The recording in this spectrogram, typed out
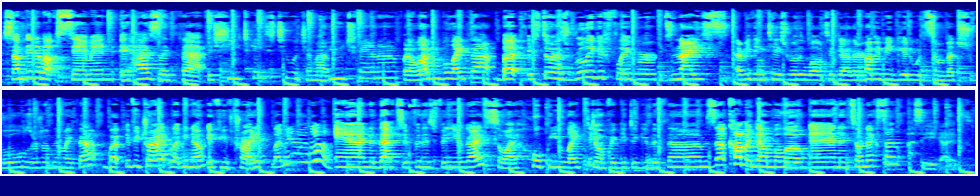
Something about salmon, it has like that fishy taste to which I'm not a huge fan of, but a lot of people like that. But it still has really good flavor. It's nice. Everything tastes really well together. Probably be good with some vegetables or something like that. But if you try it, let me know. If you've tried it, let me know as well. And that's it for this video, guys. So I hope you liked it. Don't forget to give it a thumbs up, comment down below. And until next time, I'll see you guys.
